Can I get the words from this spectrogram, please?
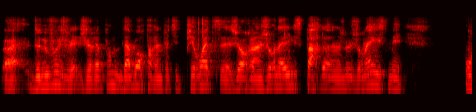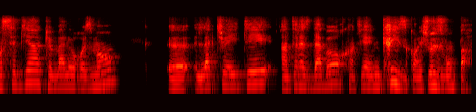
Bah, de nouveau, je vais, je vais répondre d'abord par une petite pirouette, genre un journaliste par un journaliste, mais on sait bien que malheureusement, euh, l'actualité intéresse d'abord quand il y a une crise, quand les choses vont pas.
